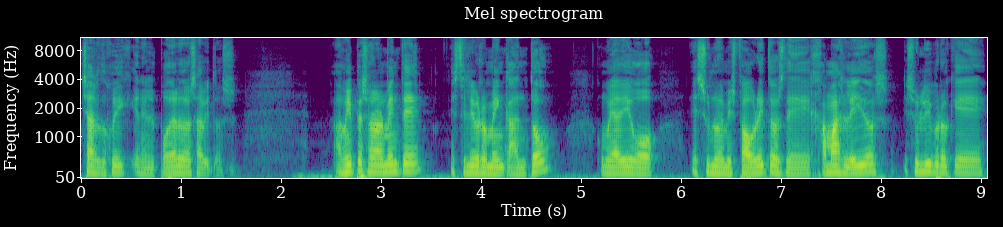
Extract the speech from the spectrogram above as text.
Charles Duhigg en El poder de los hábitos. A mí personalmente este libro me encantó, como ya digo, es uno de mis favoritos de jamás leídos, es un libro que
